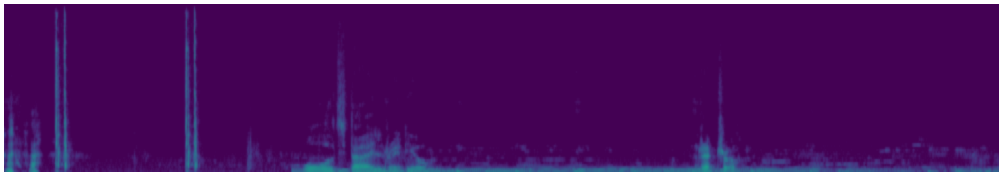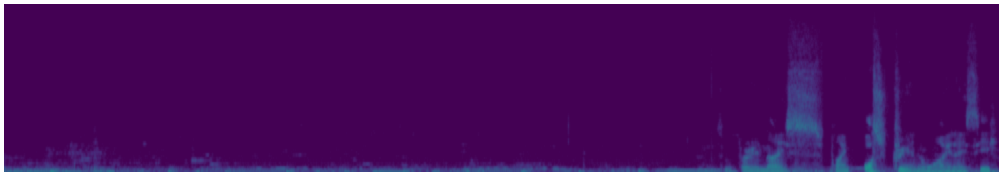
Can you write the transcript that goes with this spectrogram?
Old style radio. Retro. So very nice, fine Austrian wine, I see.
